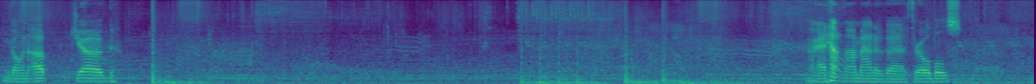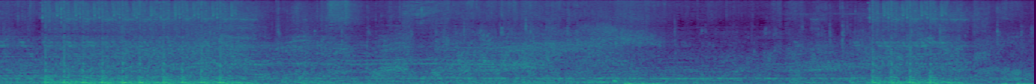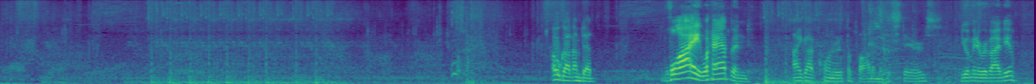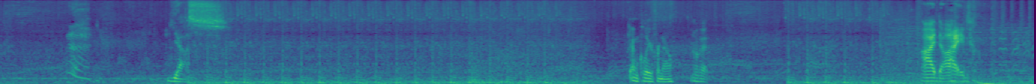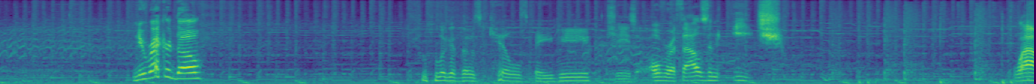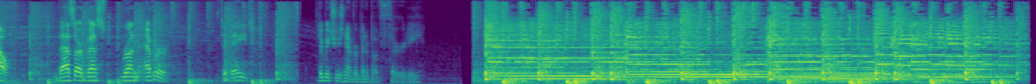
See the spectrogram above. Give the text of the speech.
I'm going up, jug. Alright, I'm, I'm out of uh, throwables. Oh god, I'm dead. Why? What happened? I got cornered at the bottom of the stairs. You want me to revive you? Yes. I'm clear for now. Okay. I died. New record though. Look at those kills, baby. Jeez, over a thousand each. Wow. That's our best run ever to date. Demitri's never been above 30.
